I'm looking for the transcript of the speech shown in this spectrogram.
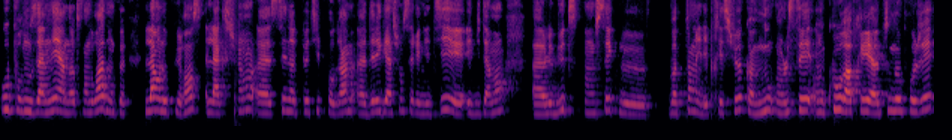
ou pour nous amener à un autre endroit. Donc là, en l'occurrence, l'action, c'est notre petit programme Délégation Serenity et évidemment, le but, on sait que le votre temps, il est précieux. Comme nous, on le sait, on court après tous nos projets.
